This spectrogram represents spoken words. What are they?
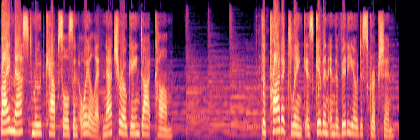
Buy Mast Mood capsules and oil at naturogain.com. The product link is given in the video description.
